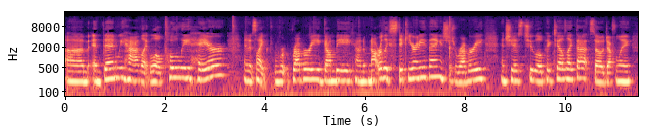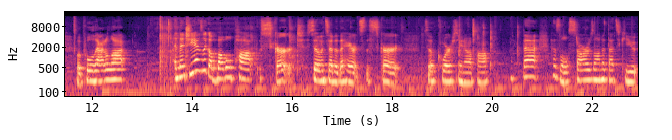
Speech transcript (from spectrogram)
Um, and then we have like little poly hair and it's like rubbery, gumby, kind of not really sticky or anything. It's just rubbery. And she has two little pigtails like that. So definitely would pull that a lot. And then she has like a bubble pop skirt. So instead of the hair, it's the skirt. So of course, you know, a pop like that. Has little stars on it. That's cute.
